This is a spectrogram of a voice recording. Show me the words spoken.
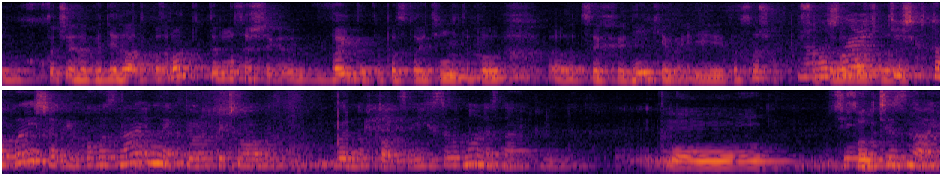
Тобто хочеш відіграти якусь роль, то ти мусиш вийти типу, з тої тіні типу, е, цих ніків і та все, щоб, Ну, щоб але ж навіть бачили. ті, ж, хто вийшов і кого знає, ну як теоретично видно, хто це, їх все одно не знають люди. Ну, Чи, все-таки, чи знають?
